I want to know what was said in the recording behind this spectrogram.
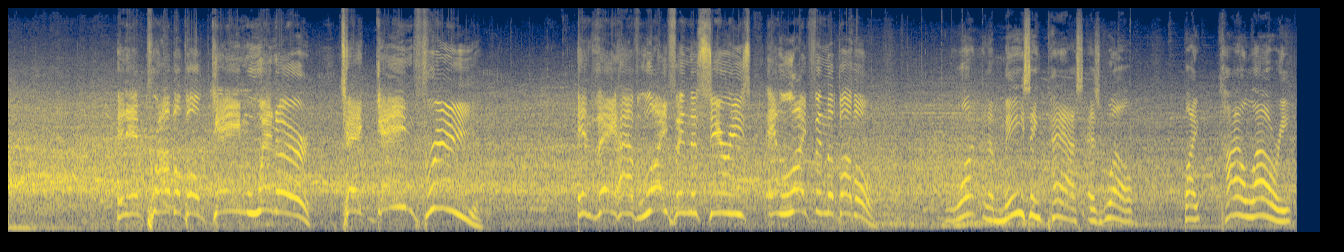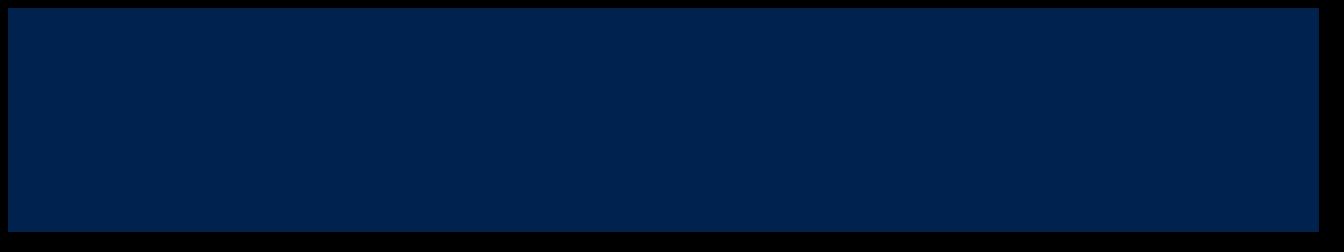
An improbable game winner. Take game three and they have life in the series and life in the bubble. What an amazing pass as well by Kyle Lowry.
